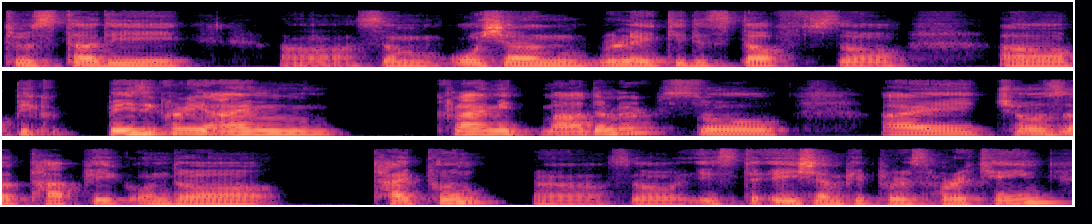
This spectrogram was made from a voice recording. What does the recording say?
to study some ocean related stuff. So basically, I'm climate modeler. So I chose a topic on the typhoon. Uh, so East Asian people's hurricane.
